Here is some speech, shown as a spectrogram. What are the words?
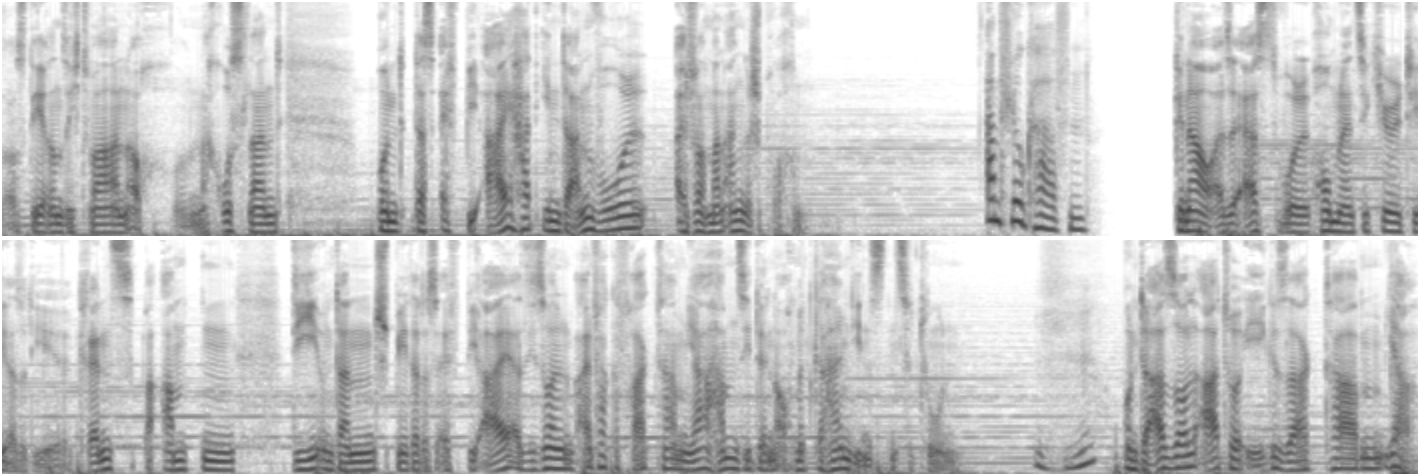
aus deren Sicht waren, auch nach Russland. Und das FBI hat ihn dann wohl einfach mal angesprochen. Am Flughafen. Genau, also erst wohl Homeland Security, also die Grenzbeamten, die und dann später das FBI. Also sie sollen einfach gefragt haben, ja, haben sie denn auch mit Geheimdiensten zu tun? Mhm. Und da soll Arthur E. gesagt haben, ja.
